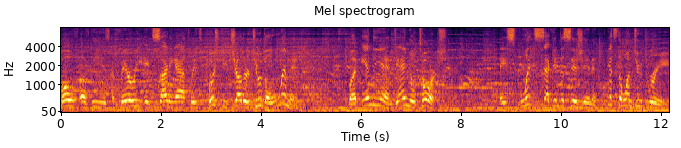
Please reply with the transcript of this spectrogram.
Both of these very exciting athletes pushed each other to the limit. But in the end, Daniel Torch, a split second decision, gets the one, two, three.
